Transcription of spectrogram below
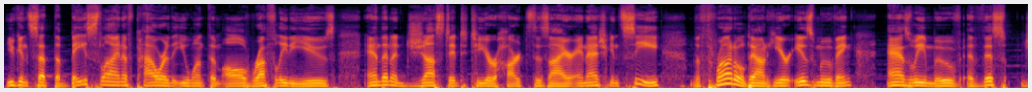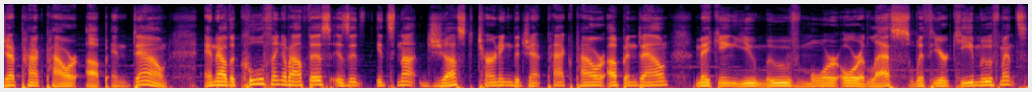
You can set the baseline of power that you want them all roughly to use, and then adjust it to your heart's desire. And as you can see, the throttle down here is moving as we move this jetpack power up and down. And now the cool thing about this is it, it's not just just turning the jetpack power up and down, making you move more or less with your key movements.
